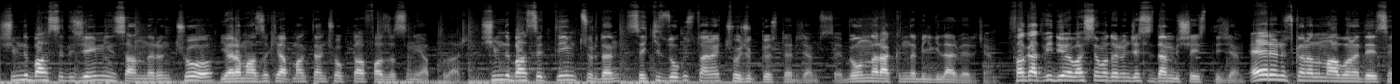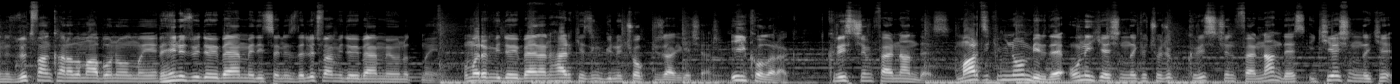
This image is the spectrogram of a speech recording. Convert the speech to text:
Şimdi bahsedeceğim insanların çoğu yaramazlık yapmaktan çok daha fazlasını yaptılar. Şimdi bahsettiğim türden 8-9 tane çocuk göstereceğim size ve onlar hakkında bilgiler vereceğim. Fakat videoya başlamadan önce sizden bir şey isteyeceğim. Eğer henüz kanalıma abone değilseniz lütfen kanalıma abone olmayı ve henüz videoyu beğenmediyseniz de lütfen videoyu beğenmeyi unutmayın. Umarım videoyu beğenen herkesin günü çok güzel geçer. İlk olarak Christian Fernandez. Mart 2011'de 12 yaşındaki çocuk Christian Fernandez 2 yaşındaki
